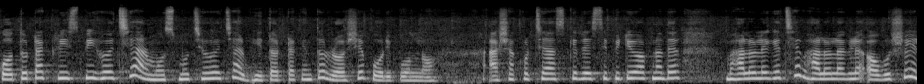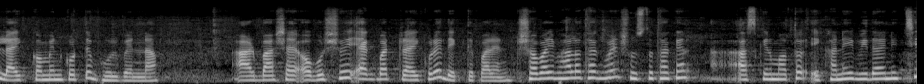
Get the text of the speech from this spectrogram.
কতটা ক্রিস্পি হয়েছে আর মুচমুচে হয়েছে আর ভেতরটা কিন্তু রসে পরিপূর্ণ। আশা করছি আজকের রেসিপিটিও আপনাদের ভালো লেগেছে। ভালো লাগলে অবশ্যই লাইক, কমেন্ট করতে ভুলবেন না। আর বাসায় অবশ্যই একবার ট্রাই করে দেখতে পারেন। সবাই ভালো থাকবেন, সুস্থ থাকেন। আজকের মতো এখানেই বিদায় নিচ্ছি।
